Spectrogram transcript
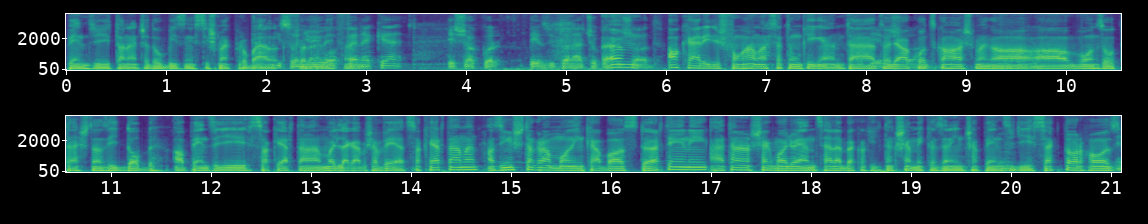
pénzügyi tanácsadó bizniszt is megpróbál Tehát iszonyú jó a feneke, és akkor pénzügyi tanácsokat um, is ad. Akár így is fogalmazhatunk, igen. Tehát, hát hogy a kockahas meg a, a vonzótest az így dob a pénzügyi szakértelem, vagy legalábbis a vélt szakértelmen. Az Instagramon inkább az történik, általánosságban, hogy olyan celebek, akiknek semmi köze nincs a pénzügyi mm. szektorhoz,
